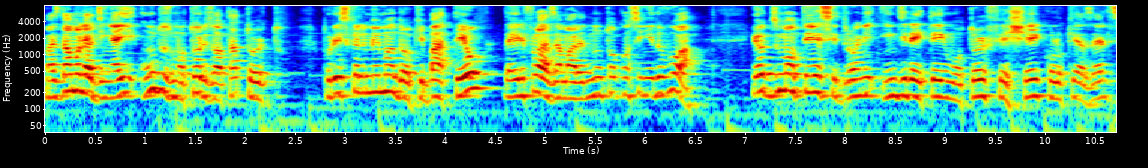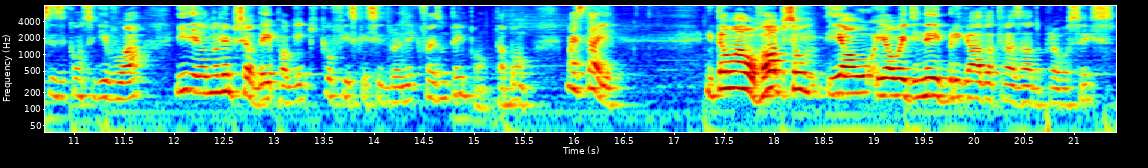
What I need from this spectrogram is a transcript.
Mas dá uma olhadinha aí, um dos motores, ó, tá torto. Por isso que ele me mandou, que bateu, daí ele falou, ah, Zé Mário, não tô conseguindo voar. Eu desmontei esse drone, endireitei o motor, fechei, coloquei as hélices e consegui voar. E eu não lembro se eu dei para alguém o que, que eu fiz com esse drone aí que faz um tempão, tá bom? Mas tá aí. Então ao Robson e ao, e ao Ednei, obrigado atrasado para vocês.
